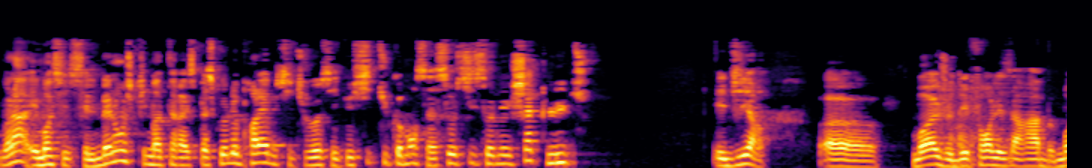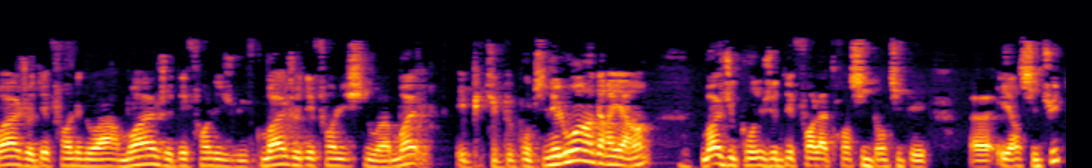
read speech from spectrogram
Voilà, et moi c'est le mélange qui m'intéresse parce que le problème, si tu veux, c'est que si tu commences à saucissonner chaque lutte et dire euh, moi je défends les Arabes, moi je défends les Noirs, moi je défends les Juifs, moi je défends les Chinois, moi et puis tu peux continuer loin derrière. Hein. Moi je, je défends la transidentité euh, et ainsi de suite.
